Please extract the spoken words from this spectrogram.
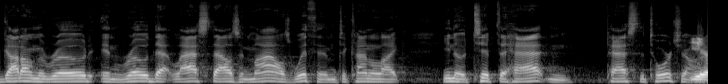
got on the road and rode that last thousand miles with him to kind of like, you know, tip the hat and pass the torch on. Yeah.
